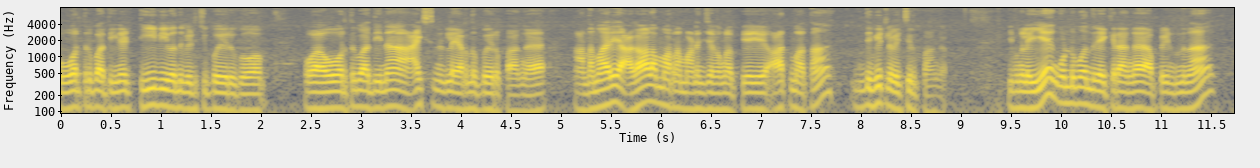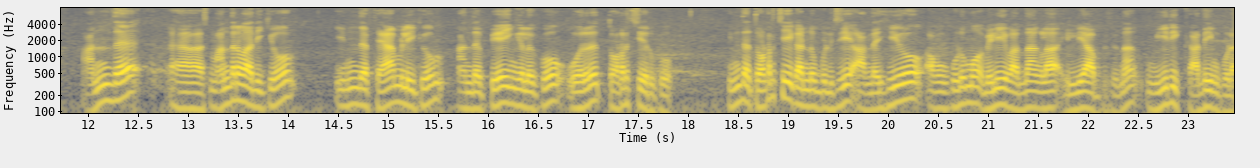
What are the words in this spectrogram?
ஒவ்வொருத்தர் பார்த்தீங்கன்னா டிவி வந்து வெடிச்சு போயிருக்கும். ஒவ்வொருத்தர் பார்த்தீங்கன்னா ஆக்சிடெண்ட்டில் இறந்து போயிருப்பாங்க. அந்த மாதிரி அகால மரணம் அடைஞ்சவங்க பேய் ஆத்மா தான் இந்த வீட்டில் வச்சுருப்பாங்க. இவங்களை ஏன் கொண்டு வந்து வைக்கிறாங்க அப்படின்னா அந்த மந்திரவாதிக்கும் இந்த ஃபேமிலிக்கும் அந்த பேய்ங்களுக்கும் ஒரு தொடர்ச்சி இருக்கும். இந்த தொடர்ச்சியை கண்டுபிடிச்சி அந்த ஹீரோ அவங்க குடும்பம் வெளியே வந்தாங்களா இல்லையா அப்படின்னு தான் மீதி கதையும் கூட.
